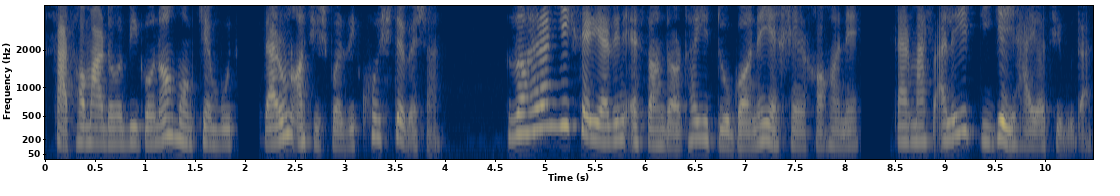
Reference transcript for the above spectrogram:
صدها مردم بیگناه ممکن بود در اون آتیش بازی کشته بشن. ظاهرا یک سری از این استانداردهای دوگانه خیرخواهانه در مسئله دیگه حیاتی بودن.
